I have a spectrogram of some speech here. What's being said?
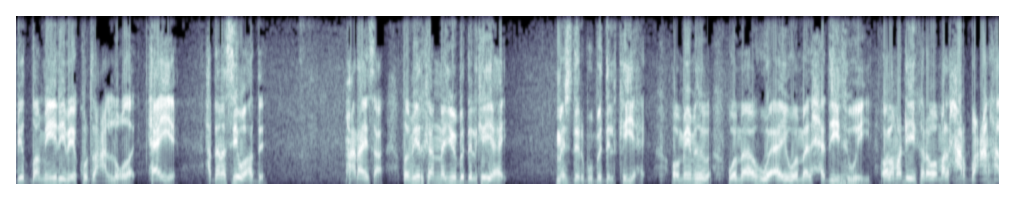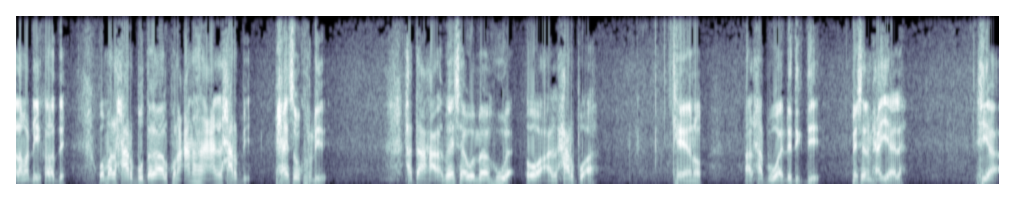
Bidamiiri bay ku tacalluqday. Haye haddana sii wad hadde maxaa dhahaysaa? Damiirkanna yuu beddel ka yahay. Masder buu beddel ka yahay wamaa huwa ay wamal xadiid weeye oo lama dhihi karo wamal xarbu canha lama dhihi karo de wamal xarbu dagaalkuna canha canilxarbi maxay soo kordhida haddaa meesha wamaa huwa oo alxarbu ah keeno. Alxarbu waa dhadigdee meeshana maxaa yaalla? Ya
